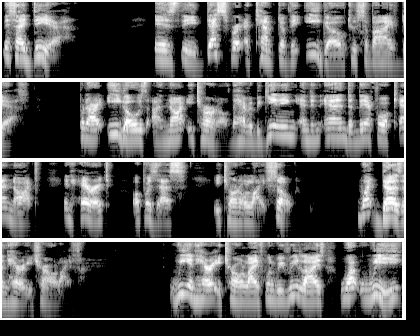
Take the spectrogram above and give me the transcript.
This idea is the desperate attempt of the ego to survive death. But our egos are not eternal. They have a beginning and an end and therefore cannot inherit or possess eternal life. So, what does inherit eternal life? We inherit eternal life when we realize what we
